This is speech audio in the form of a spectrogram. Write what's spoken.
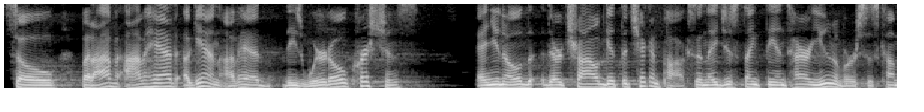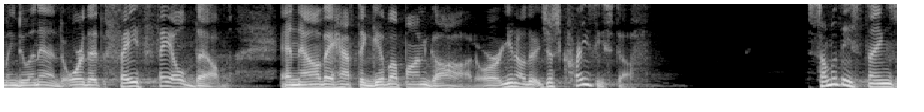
So, but I've, I've had, again, I've had these weirdo Christians and you know their child get the chicken pox and they just think the entire universe is coming to an end or that faith failed them and now they have to give up on god or you know they're just crazy stuff some of these things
